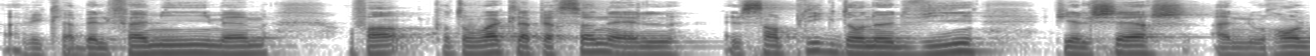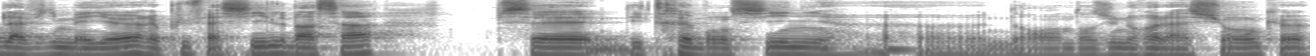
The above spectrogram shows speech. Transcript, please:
avec la belle famille même. Enfin, quand on voit que la personne, elle, elle s'implique dans notre vie, puis elle cherche à nous rendre la vie meilleure et plus facile, ben ça, c'est des très bons signes dans, dans, une relation que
